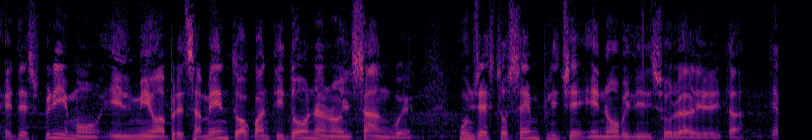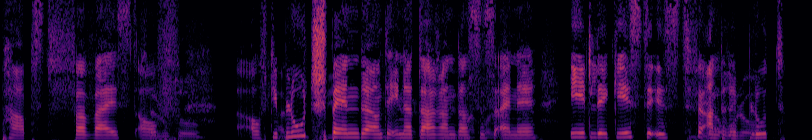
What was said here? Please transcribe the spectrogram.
Ed esprimo il mio apprezzamento a quanti donano il sangue, un gesto semplice e nobile di solidarietà. Der Papst verweist auf, auf die Blutspender und erinnert daran, dass es eine edle Geste ist, für andere Blut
